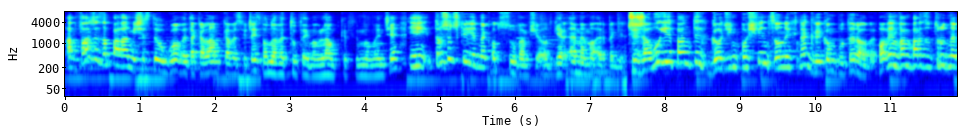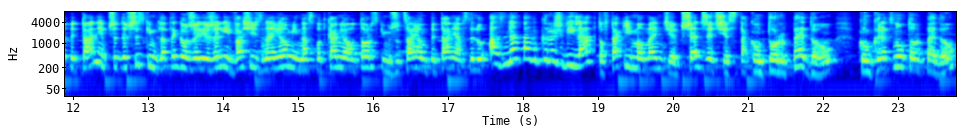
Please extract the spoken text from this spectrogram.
a dwa, że zapala mi się z tyłu głowy taka lampka bezpieczeństwa, nawet tutaj mam lampkę w tym momencie i troszeczkę jednak odsuwam się od gier MMORPG. Czy żałuje pan tych godzin poświęconych na gry komputerowe? Powiem wam bardzo trudne pytanie, przede wszystkim dlatego, że jeżeli wasi znajomi na spotkaniu autorskim rzucają pytania w stylu a zna pan Kruszwila? To w takim momencie przedrzeć się z taką torpedą, konkretną torpedą,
